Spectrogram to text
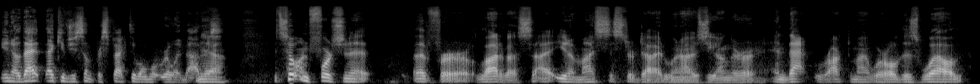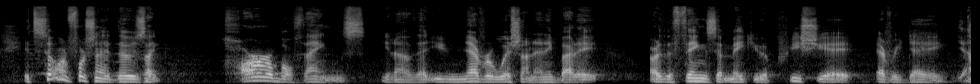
you know that that gives you some perspective on what really matters. Yeah, it's so unfortunate uh, for a lot of us. I, you know, my sister died when I was younger, and that rocked my world as well. It's so unfortunate those like horrible things, you know, that you never wish on anybody, are the things that make you appreciate every day Yes.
